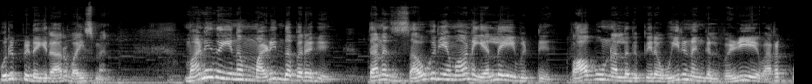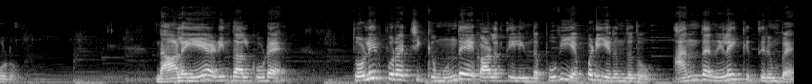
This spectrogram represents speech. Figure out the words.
குறிப்பிடுகிறார் வைஸ்மேன். மனித இனம் அழிந்த பிறகு தனது சௌகரியமான எல்லையை விட்டு பாபூன் அல்லது பிற உயிரினங்கள் வெளியே வரக்கூடும். நாளையே அழிந்தால் கூட தொழிற்புரட்சிக்கு முந்தைய காலத்தில் இந்த புவி எப்படி இருந்ததோ அந்த நிலைக்கு திரும்ப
